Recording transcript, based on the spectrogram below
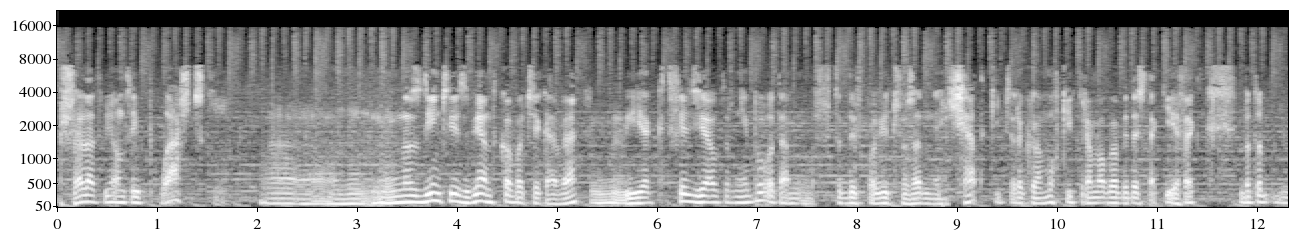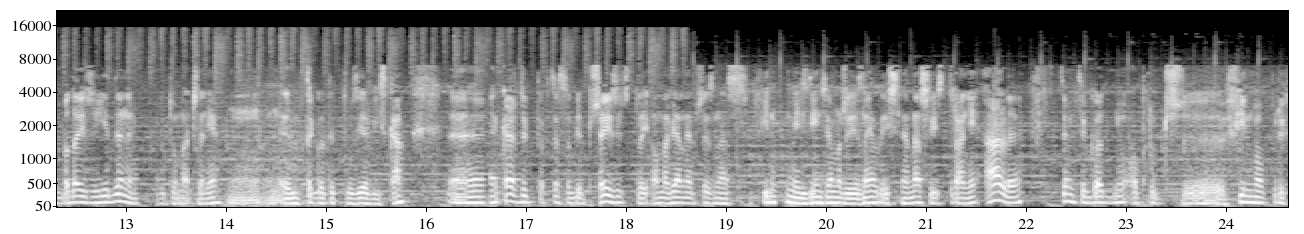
przelatującej płaszczki. Eee, No, zdjęcie jest wyjątkowo ciekawe. Jak twierdzi autor, nie było tam wtedy w powietrzu żadnej siatki czy reklamówki, która mogłaby dać taki efekt, bo to bodajże jedyne wytłumaczenie mm, tego typu zjawiska. Eee, Każdy, kto chce sobie przejrzeć tutaj omawiane przez nas filmy i zdjęcia, może je znaleźć na naszej stronie, ale w tym tygodniu oprócz e, filmu, o których,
